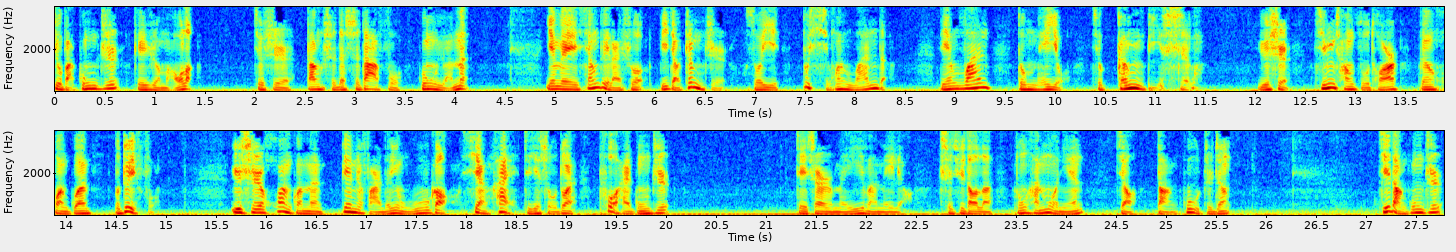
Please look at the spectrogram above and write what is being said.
就把公知给惹毛了，就是当时的士大夫、公务员们，因为相对来说比较正直，所以不喜欢弯的，连弯都没有，就更鄙视了。于是。经常组团跟宦官不对付，于是宦官们变着法的用诬告、陷害这些手段迫害公知。这事儿没完没了，持续到了东汉末年，叫党锢之争。结党公知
